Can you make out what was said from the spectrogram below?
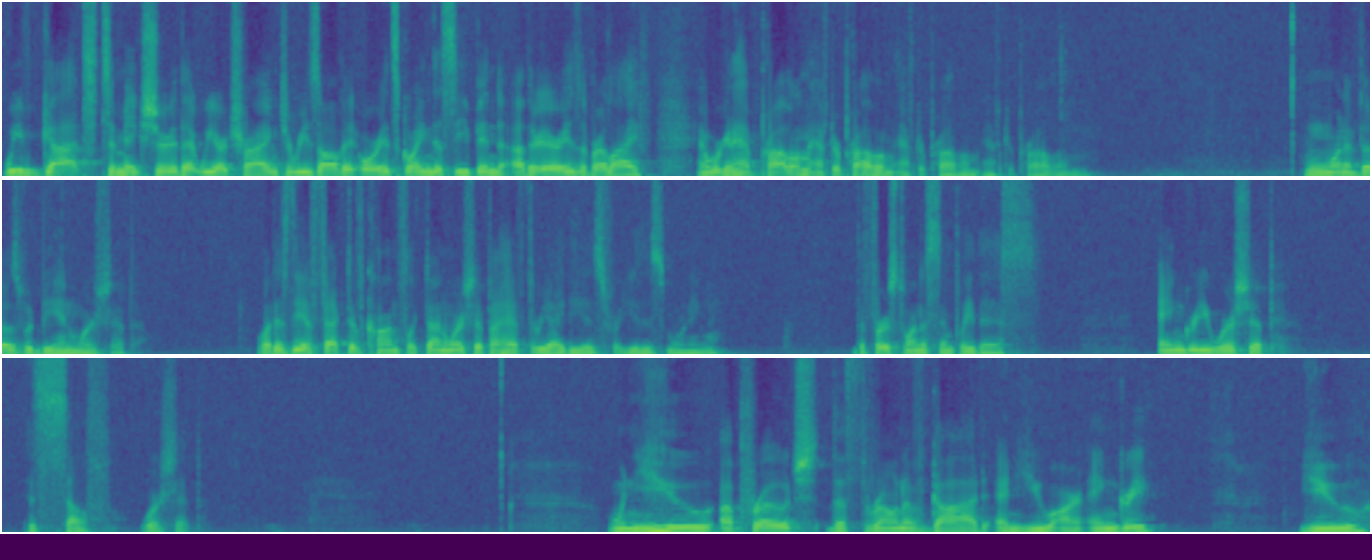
We've got to make sure that we are trying to resolve it, or it's going to seep into other areas of our life, and we're going to have problem after problem after problem after problem. One of those would be in worship. What is the effect of conflict on worship? I have three ideas for you this morning. The first one is simply this Angry worship is self worship. When you approach the throne of God and you are angry, you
